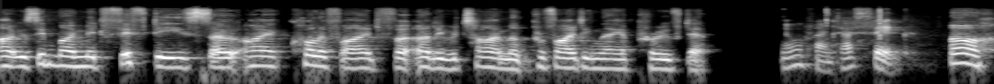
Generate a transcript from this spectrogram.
I was in my mid 50s, so I qualified for early retirement, providing they approved it. Oh, fantastic. Oh,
